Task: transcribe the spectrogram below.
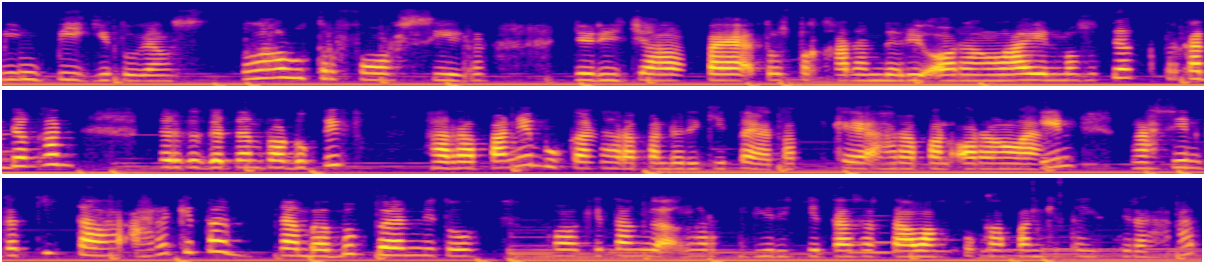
mimpi gitu yang selalu terforsir jadi capek terus tekanan dari orang lain. Maksudnya terkadang kan dari kegiatan produktif harapannya bukan harapan dari kita ya tapi kayak harapan orang lain ngasihin ke kita akhirnya kita nambah beban gitu kalau kita nggak ngerti diri kita serta waktu kapan kita istirahat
